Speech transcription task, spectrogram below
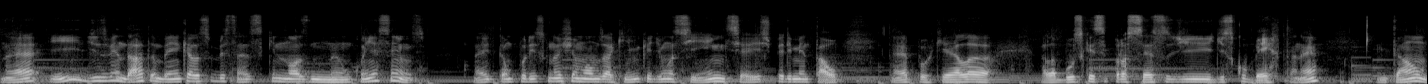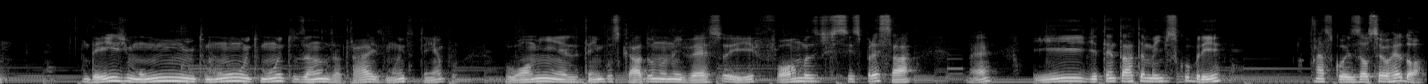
né, e desvendar também aquelas substâncias que nós não conhecemos. Né? Então, por isso que nós chamamos a química de uma ciência experimental, né, porque ela, ela busca esse processo de descoberta, né? Então, desde muito, muito, muitos anos atrás, muito tempo, o homem ele tem buscado no universo aí formas de se expressar né? E de tentar também descobrir as coisas ao seu redor.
